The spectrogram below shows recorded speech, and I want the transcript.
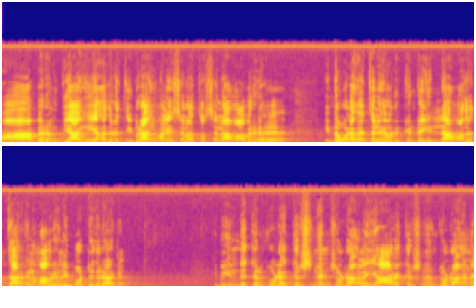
மாபெரும் தியாகி ஹதரத் இப்ராஹிம் அலை சலாத்து வலாம் அவர்கள் இந்த உலகத்தில் இருக்கின்ற எல்லா மதத்தார்களும் அவர்களை போட்டுகிறார்கள் இப்போ இந்துக்கள் கூட கிருஷ்ணன் சொல்கிறாங்களே யாரை கிருஷ்ணன் சொல்கிறாங்கன்னா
